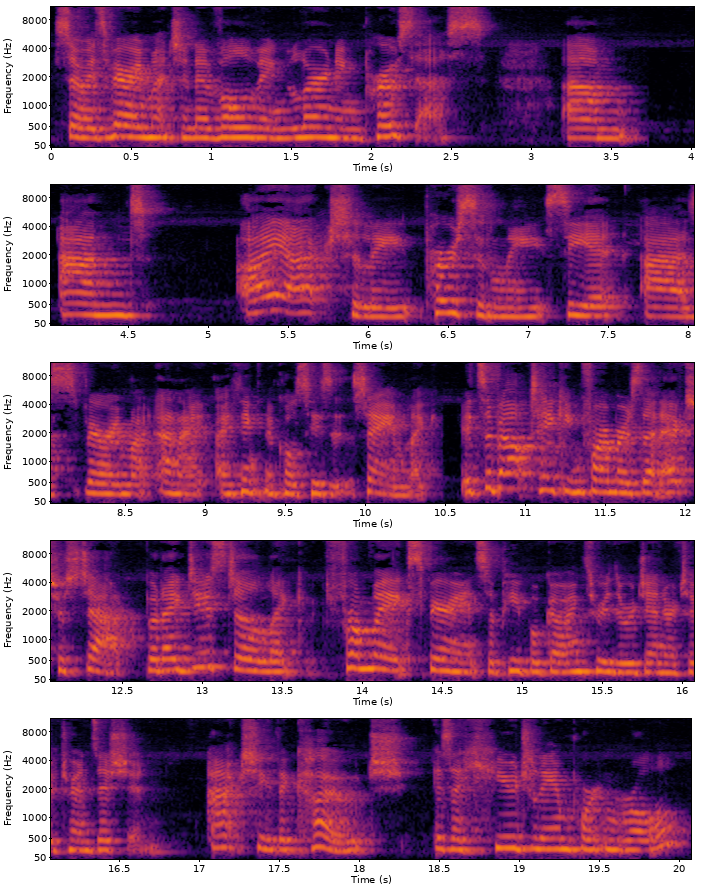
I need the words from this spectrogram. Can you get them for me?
So it's very much an evolving learning process. Um, and I actually personally see it as very much, and I, I think Nicole sees it the same. Like, it's about taking farmers that extra step, but I do still, like, from my experience of people going through the regenerative transition, actually, the coach is a hugely important role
